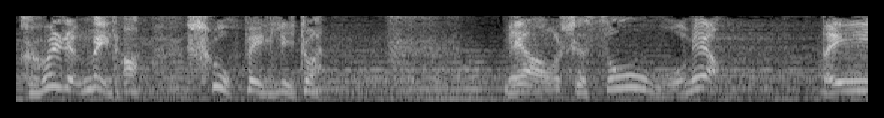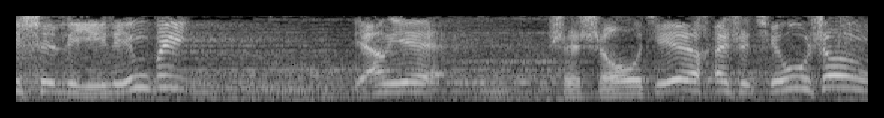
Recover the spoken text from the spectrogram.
何人为他树碑立传？庙是苏武庙，碑是李陵碑。杨业是守节还是求生？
